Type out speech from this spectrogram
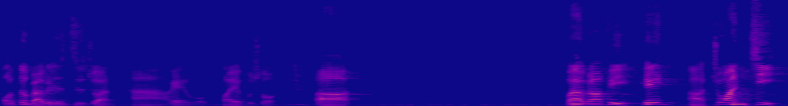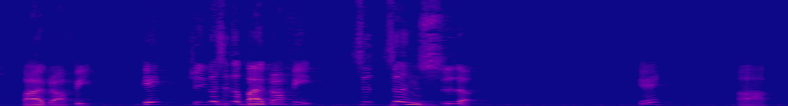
哦，对，biography 是自传。啊，OK，我我也不错。啊，biography，OK？啊，传记 biography，OK，所以这个是个 biography 是真实的，OK。啊，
